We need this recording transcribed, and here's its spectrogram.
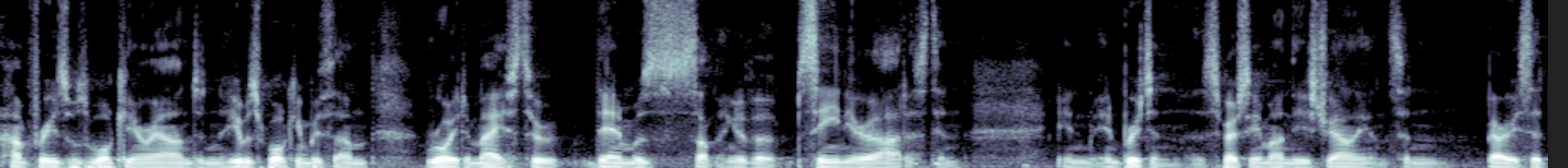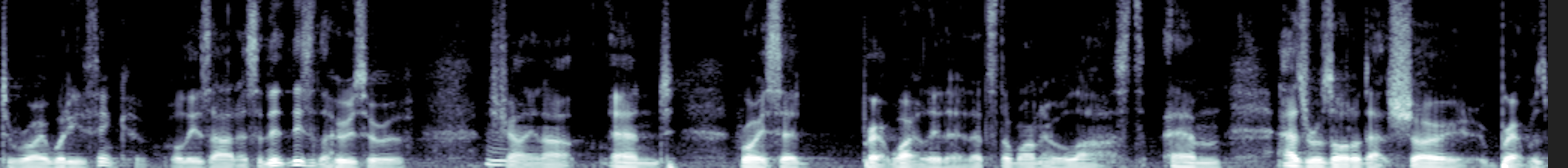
Humphries was walking around, and he was walking with um, Roy de Maistre, who then was something of a senior artist in, in, in Britain, especially among the Australians. And Barry said to Roy, "What do you think of all these artists?" And th- these are the who's who of mm. Australian art. And Roy said, "Brett Whiteley, there. That's the one who will last." Um, as a result of that show, Brett was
